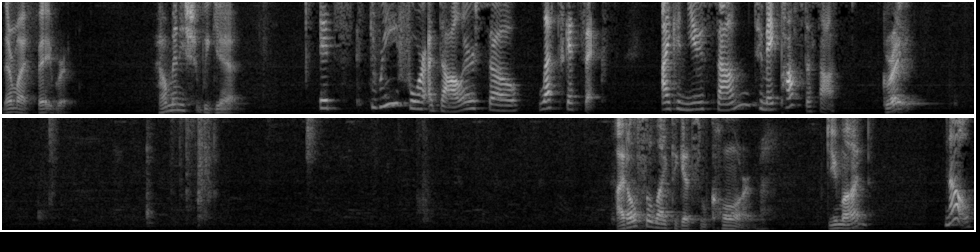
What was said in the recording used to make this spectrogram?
They're my favorite. How many should we get? It's three for a dollar, so let's get six. I can use some to make pasta sauce. Great. I'd also like to get some corn. Do you mind? No.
